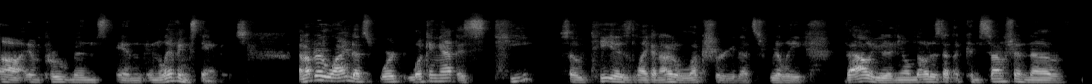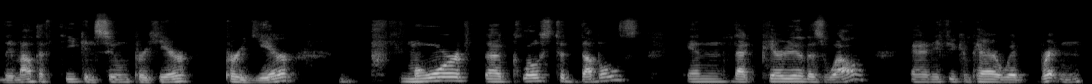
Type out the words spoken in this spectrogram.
uh, improvements in, in living standards. Another line that's worth looking at is tea. So, tea is like another luxury that's really valued. And you'll notice that the consumption of the amount of tea consumed per year per year more uh, close to doubles in that period as well. And if you compare with Britain,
